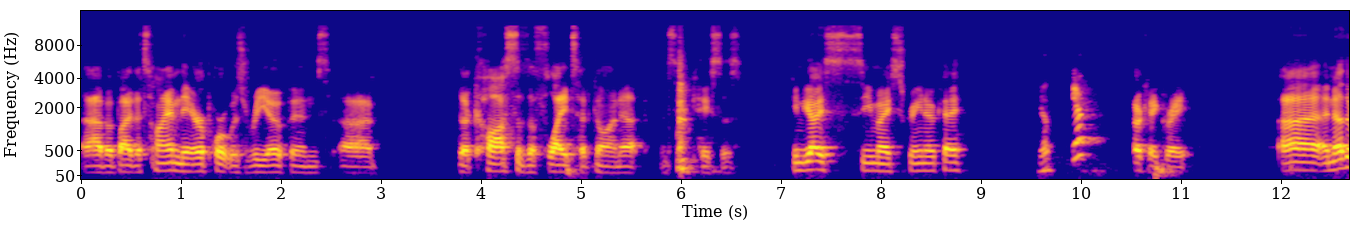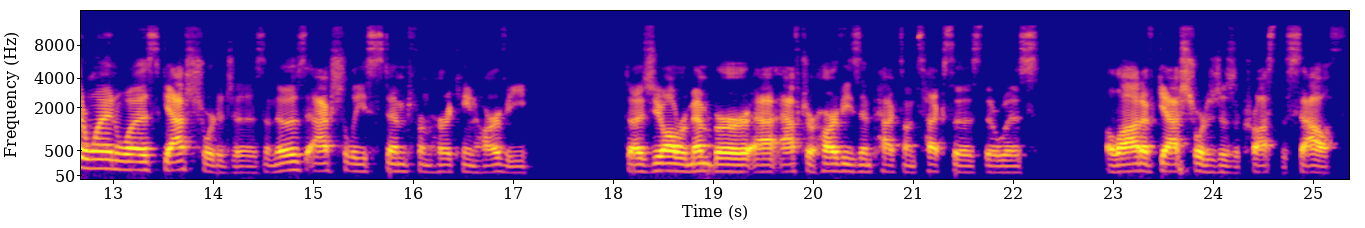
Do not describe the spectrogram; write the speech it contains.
uh, but by the time the airport was reopened, uh, the cost of the flights had gone up in some cases. Can you guys see my screen okay? Yep. Yep. Okay, great. Uh, another one was gas shortages, and those actually stemmed from Hurricane Harvey. So, as you all remember, uh, after Harvey's impact on Texas, there was a lot of gas shortages across the South,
